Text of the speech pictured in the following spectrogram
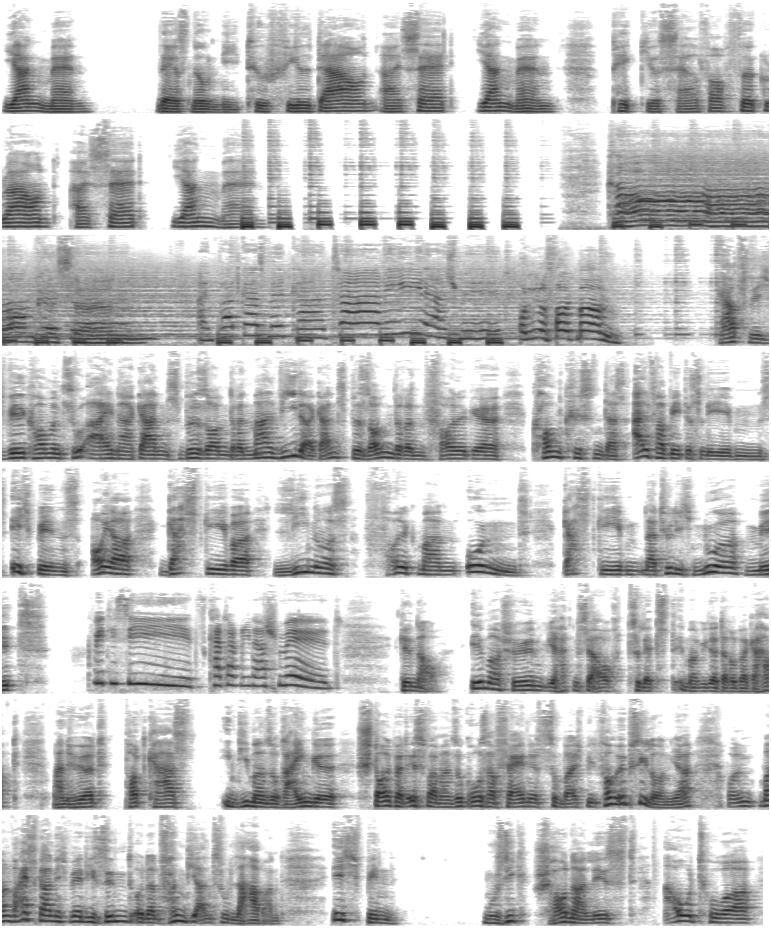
young man. There's no need to feel down, I said, young man. Pick yourself off the ground, I said, young man. Komm küssen. Ein Podcast mit Katharina Schmidt. Und Linus Volkmann. Herzlich willkommen zu einer ganz besonderen, mal wieder ganz besonderen Folge Komm küssen, das Alphabet des Lebens. Ich bin's, euer Gastgeber Linus Volkmann und Gastgeben natürlich nur mit Quitty Seeds, Katharina Schmidt. Genau. Immer schön. Wir hatten es ja auch zuletzt immer wieder darüber gehabt. Man hört Podcast in die man so reingestolpert ist, weil man so großer Fan ist, zum Beispiel vom Y, ja. Und man weiß gar nicht, wer die sind und dann fangen die an zu labern. Ich bin Musikjournalist, Autor,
